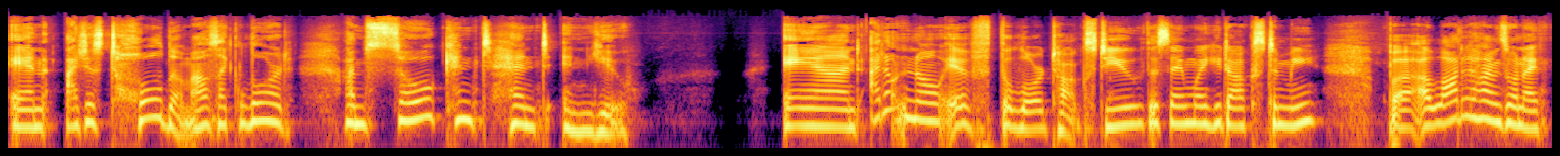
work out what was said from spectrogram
And I just told Him, I was like, Lord, I'm so content in you. And I don't know if the Lord talks to you the same way he talks to me, but a lot of times when I,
